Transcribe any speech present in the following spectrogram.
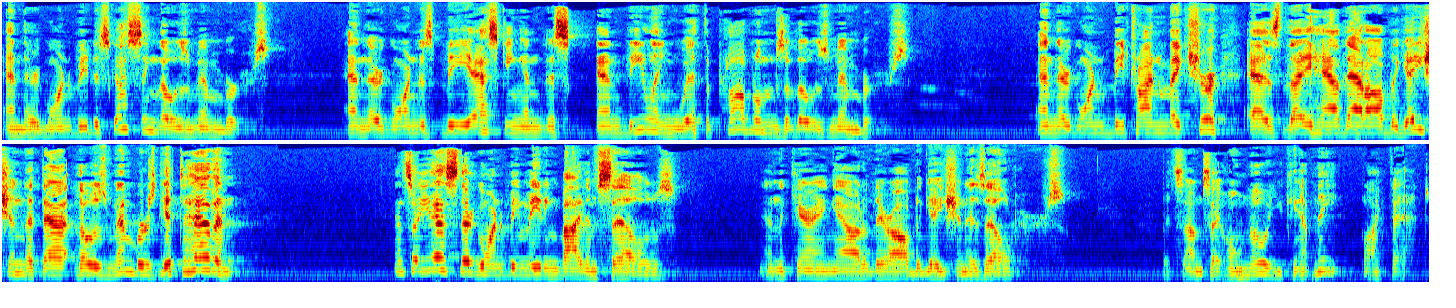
and they're going to be discussing those members, and they're going to be asking and, dis- and dealing with the problems of those members. And they're going to be trying to make sure, as they have that obligation, that, that those members get to heaven. And so, yes, they're going to be meeting by themselves in the carrying out of their obligation as elders. But some say, oh no, you can't meet like that.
